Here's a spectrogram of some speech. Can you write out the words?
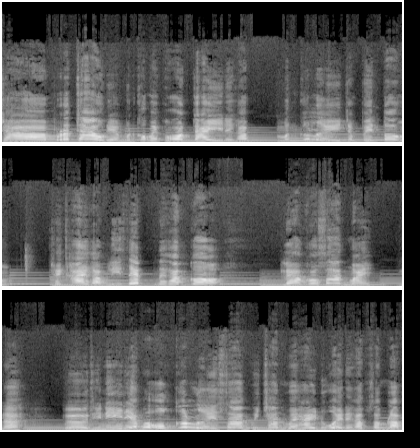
ชาพระเจ้าเนี่ยมันก็ไม่พอใจนะครับ มันก็เลยจำเป็นต้องคล้ายๆกับรีเซ็ตนะครับก็ แล้วก็สร้างใหม่นะเออทีนี้เนี่ยพระองค์ก็เลยสร้างวิชั่นไว้ให้ด้วยนะครับสำหรับ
